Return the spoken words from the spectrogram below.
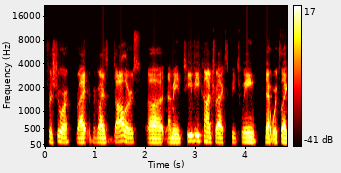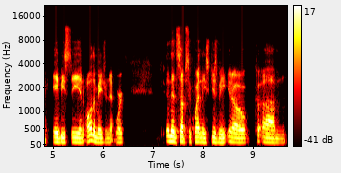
for sure, right? It provides dollars. Uh, I mean, TV contracts between networks like ABC and all the major networks, and then subsequently, excuse me, you know, um,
